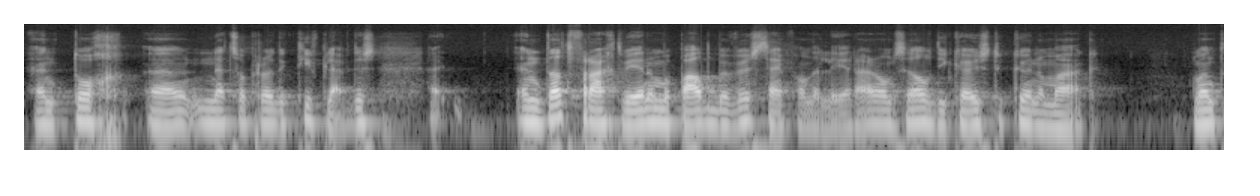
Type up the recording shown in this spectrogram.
en toch eh, net zo productief blijf? Dus, eh, en dat vraagt weer een bepaald bewustzijn van de leraar om zelf die keuze te kunnen maken. Want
